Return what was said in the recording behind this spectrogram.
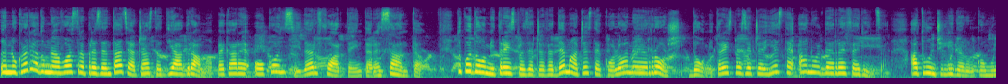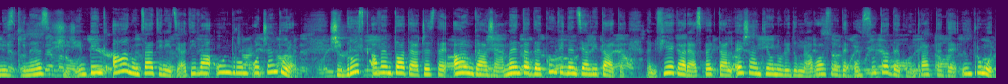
În lucrarea dumneavoastră prezentați această diagramă, pe care o consider foarte interesantă. După 2013 vedem aceste coloane roșii. 2013 este anul de referință. Atunci liderul comunist chinez Xi Jinping a anunțat inițiativa Un drum, o centură. Și brusc avem toate aceste angajamente de confidențialitate în fiecare aspect al eșantionului dumneavoastră de 100 de contracte de împrumut,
